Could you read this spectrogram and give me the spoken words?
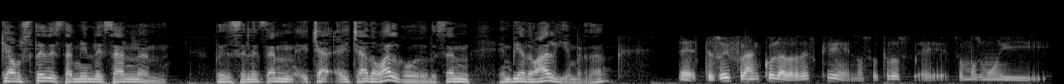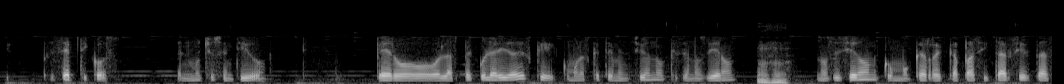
que a ustedes también les han em, pues se les han echado algo, les han enviado a alguien, ¿verdad? Eh, te soy franco, la verdad es que nosotros eh, somos muy escépticos en mucho sentido, pero las peculiaridades que, como las que te menciono, que se nos dieron, nos hicieron como que recapacitar ciertas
